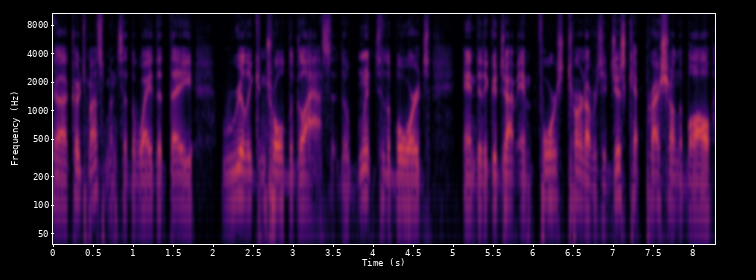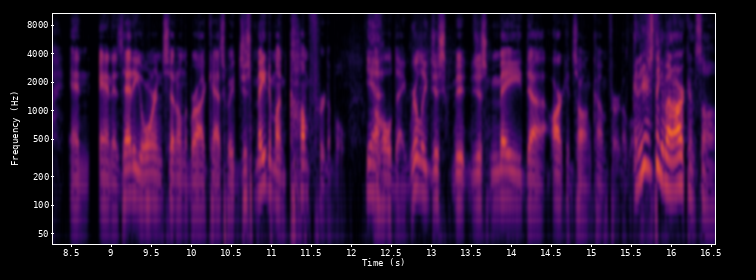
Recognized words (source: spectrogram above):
uh, Coach Musselman said, the way that they really controlled the glass, they went to the boards and did a good job and forced turnovers. It just kept pressure on the ball, and and as Eddie Orrin said on the broadcast, we just made them uncomfortable Yeah. the whole day. Really, just just made uh, Arkansas uncomfortable. And here's the thing about Arkansas.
